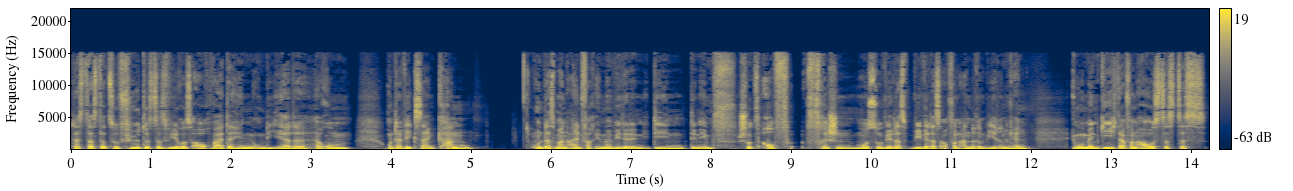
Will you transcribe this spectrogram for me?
Dass das dazu führt, dass das Virus auch weiterhin um die Erde herum unterwegs sein kann und dass man einfach immer wieder den, den, den Impfschutz auffrischen muss, so wie, das, wie wir das auch von anderen Viren mhm. kennen. Im Moment gehe ich davon aus, dass das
